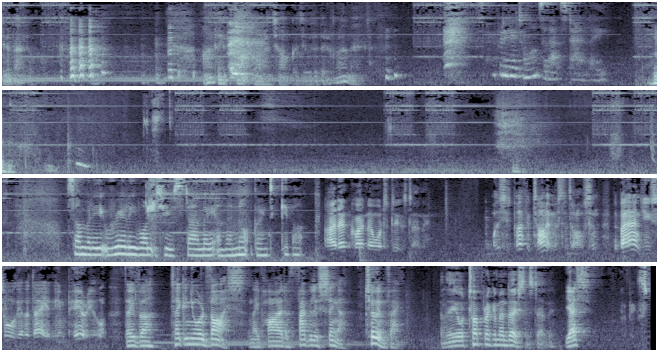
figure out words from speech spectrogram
thinking about it. I think Clark Lawrence Hall could do with a bit of romance. Is everybody here to answer that, Stanley? Hmm. Somebody really wants you, Stanley, and they're not going to give up. I don't quite know what to do, Stanley. Well, this is perfect time, Mr. Donaldson. The band you saw the other day at the Imperial, they've uh, taken your advice and they've hired a fabulous singer. Two, in fact. Are they're your top recommendations, Stanley? Yes?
